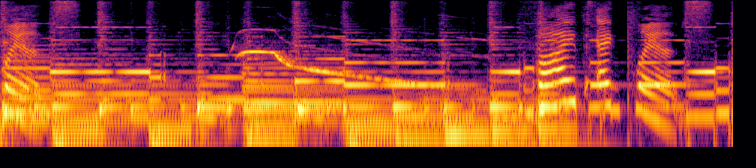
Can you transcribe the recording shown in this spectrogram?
eggplants. Five eggplants.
